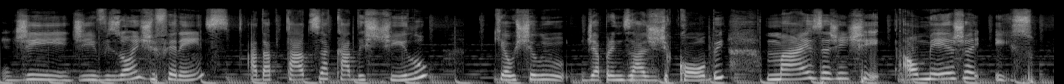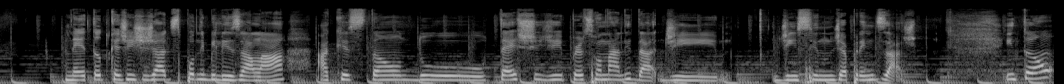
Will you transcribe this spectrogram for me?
De, de visões diferentes, adaptados a cada estilo que é o estilo de aprendizagem de Kolbe, mas a gente almeja isso. Né? Tanto que a gente já disponibiliza lá a questão do teste de personalidade, de, de ensino de aprendizagem. Então,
